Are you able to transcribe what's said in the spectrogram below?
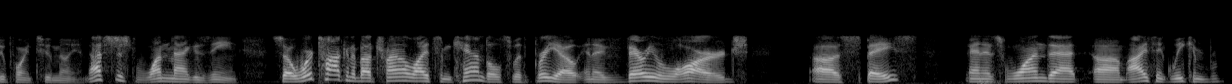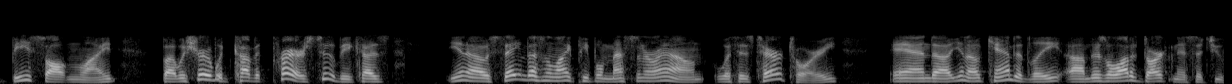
2.2 million. That's just one magazine. So we're talking about trying to light some candles with Brio in a very large uh, space, and it's one that um, I think we can be salt and light, but we sure would covet prayers too because – you know, Satan doesn't like people messing around with his territory. And, uh, you know, candidly, um, there's a lot of darkness that you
